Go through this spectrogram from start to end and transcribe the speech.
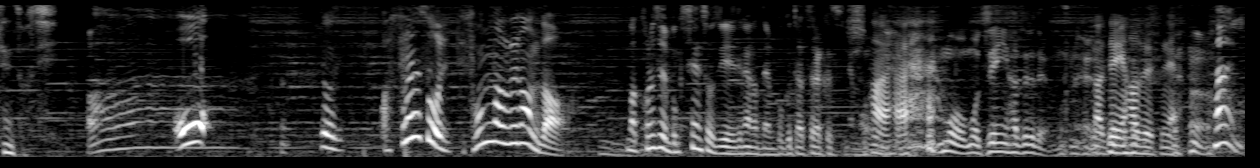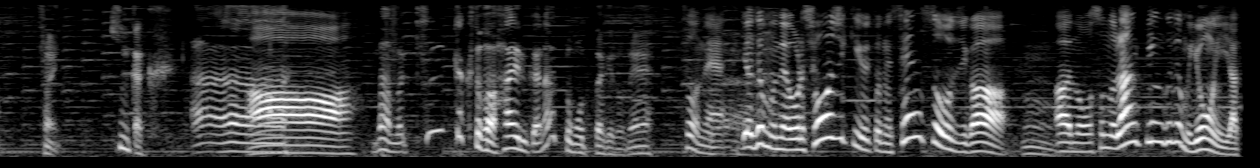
浅草寺。あーおでも、あ、浅草寺ってそんな上なんだ。はまあこの人僕浅草寺入れてなかったんで僕脱落ですねもういは もう、もう全員外れだよ。もうねい。まあ全員はずですね。3位3位。金閣ああー。まあまあ、金閣とかは入るかなと思ったけどね。ー、そうね。いやでもね、俺正直言うとね、浅草寺が、うん。あの、そのランキングでも4位だっ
